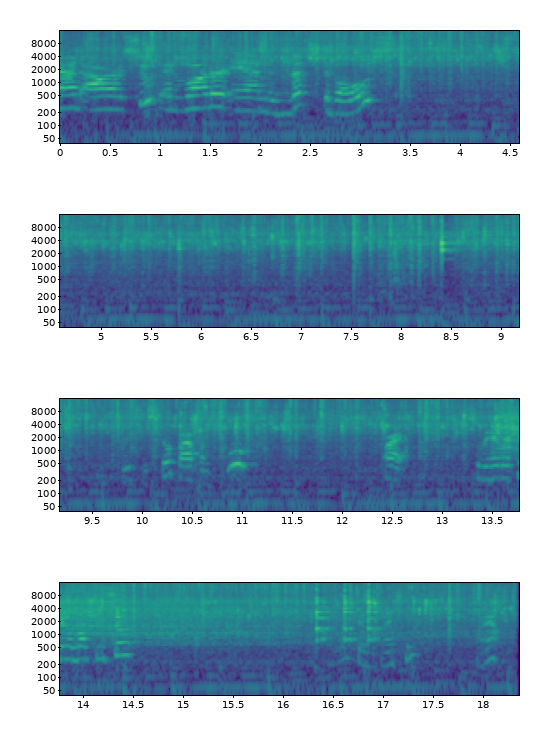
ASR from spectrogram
Add our soup and water and vegetables. Grease is still popping. Woo. All right, so we have our cream mushroom soup. That finished nicely. Wow.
